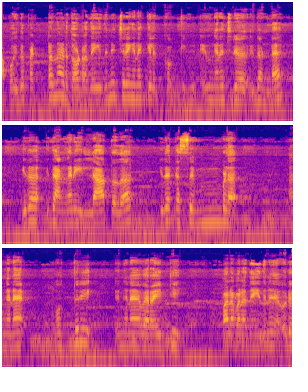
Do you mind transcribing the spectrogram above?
അപ്പോൾ ഇത് പെട്ടെന്ന് എടുത്തോട്ടെ. അതെ ഇതിന് ഇച്ചിരി ഇങ്ങനെ കിലുക്കും ഇങ്ങനെ ഇച്ചിരി ഇതുണ്ട്. ഇത് ഇതങ്ങനെ ഇല്ലാത്തത് ഇതൊക്കെ സിമ്പിൾ അങ്ങനെ ഒത്തിരി ഇങ്ങനെ വെറൈറ്റി പല പല ഇതിന് ഒരു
